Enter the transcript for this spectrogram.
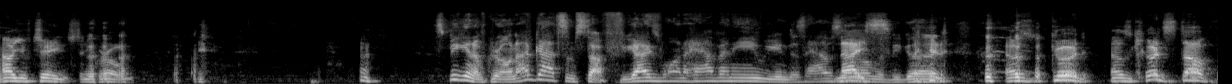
how you've changed and grown. speaking of grown, I've got some stuff. If you guys want to have any, we can just have some. nice. It'd be good. that was good. That was good stuff.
